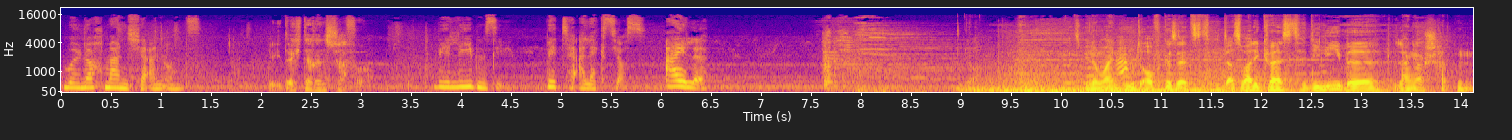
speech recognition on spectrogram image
Wohl noch manche an uns. Die Dichterin Sappho. Wir lieben sie. Bitte, Alexios. Eile. Ja. Jetzt wieder meinen Hut aufgesetzt. Das war die Quest. Die Liebe. Langer Schatten.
